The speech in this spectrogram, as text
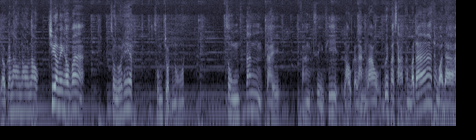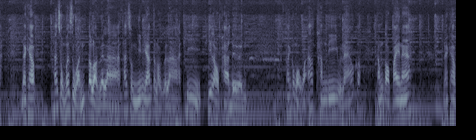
เราก็เล่าเล่าเล่าเชื่อไหมครับว่า สมเด็จพระเทพทรงจดโน้ต ทรงตั้งใจฟังสิ่งที่เรากำลังเล่าด้วยภาษาธรรมดาธรรมดานะครับ ท่านทรงพระสวนตลอดเวลา ท่านทรงยิ้มแย้มตลอดเวลาที่ที่เราพาเดิน ท่านก็บอกว่าอ้าวทำดีอยู่แล้วก็ทำต่อไปนะนะครับ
